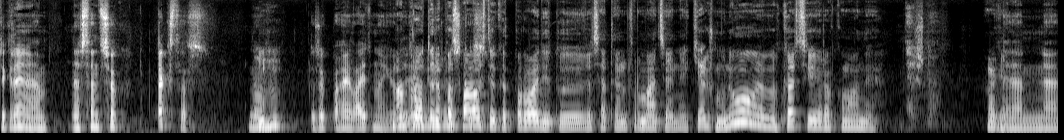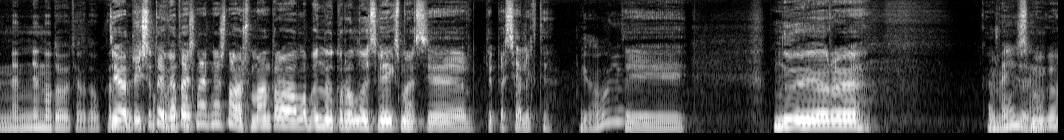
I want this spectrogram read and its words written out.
Tikrai ne, nes ten tiesiog tekstas. Nu, Mhm. Tiesiog pahailaitina jų. Man atrodo, turi paspausti, kad parodytų visą tą informaciją, ne kiek žmonių, kas jie yra komandai. Nežinau. Okay. Ne, ne, ne, nenaudoju tiek daug. kad Tai, tai šitą vietą aš net nežinau, aš man atrodo labai natūralus veiksmas e, taip pasielgti. Jo, jo. Tai, nu ir... Amazing. Smagu.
